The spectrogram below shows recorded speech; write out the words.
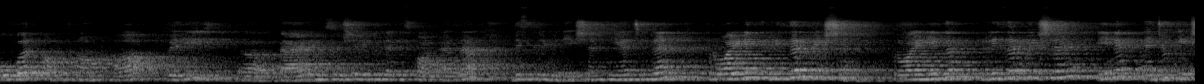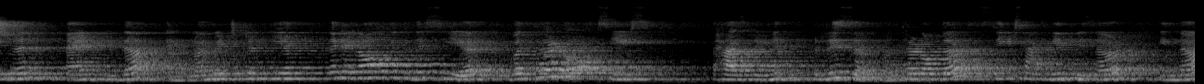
overcome from a very uh, bad and social issue that is called as a discrimination. Here children providing reservation providing reservation in education and in the employment children here. Then along with this here, one third of seats has been reserved. One third of the seats has been reserved in the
